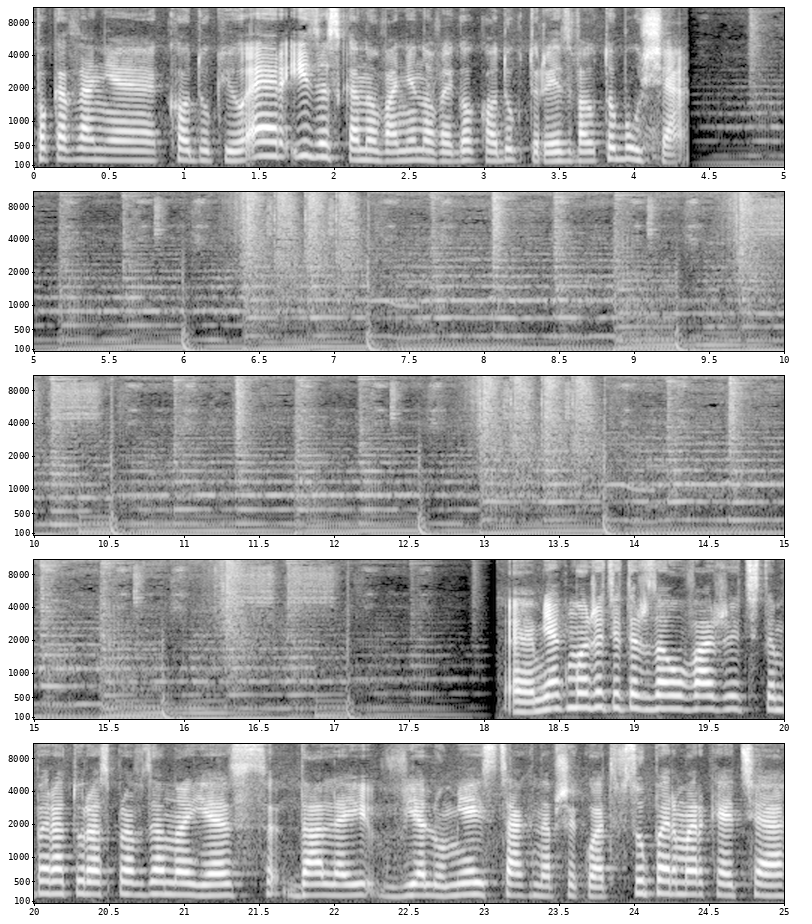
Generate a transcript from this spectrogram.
pokazanie kodu QR i zeskanowanie nowego kodu, który jest w autobusie. Jak możecie też zauważyć, temperatura sprawdzana jest dalej w wielu miejscach, na przykład w supermarkecie,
